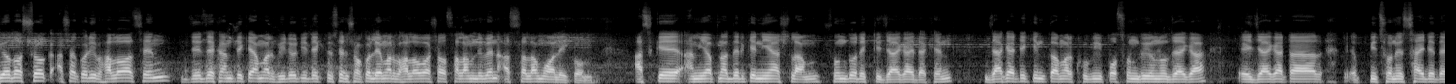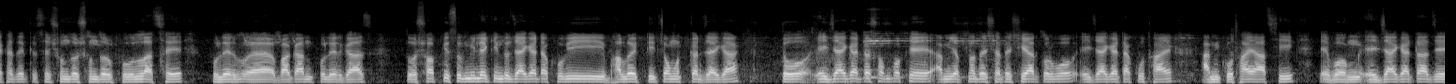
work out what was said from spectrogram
প্রিয় দর্শক, আশা করি ভালো আছেন। যে যেখান থেকে আমার ভিডিওটি দেখতেছেন, সকলে আমার ভালোবাসা ও সালাম নেবেন। আসসালামু আলাইকুম। আজকে আমি আপনাদেরকে নিয়ে আসলাম সুন্দর একটি জায়গায় দেখেন। জায়গাটি কিন্তু আমার খুবই পছন্দনীয় জায়গা। এই জায়গাটার পিছনের সাইডে দেখা যাইতেছে সুন্দর সুন্দর ফুল আছে, ফুলের বাগান, ফুলের গাছ। তো সব কিছু মিলে কিন্তু জায়গাটা খুবই ভালো, একটি চমৎকার জায়গা। তো এই জায়গাটা সম্পর্কে আমি আপনাদের সাথে শেয়ার করব। এই জায়গাটা কোথায়? আমি কোথায় আছি? এবং এই জায়গাটা যে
